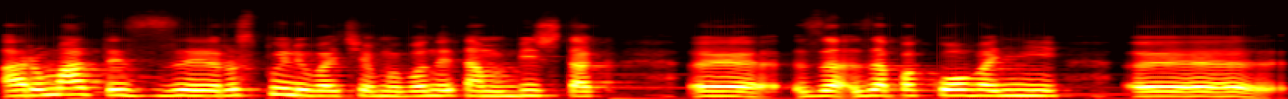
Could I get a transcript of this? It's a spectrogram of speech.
аромати з розпилювачами, вони там більш так е, запаковані е,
